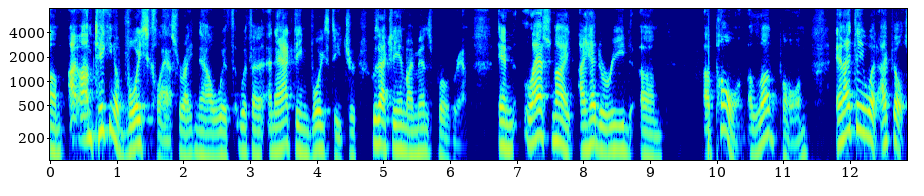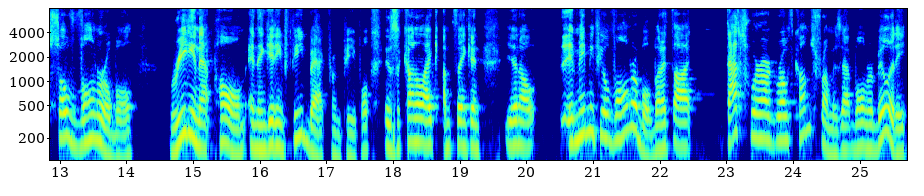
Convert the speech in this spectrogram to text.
Um, I, am taking a voice class right now with with a, an acting voice teacher who's actually in my men's program. And last night I had to read um, a poem, a love poem. And I tell you what, I felt so vulnerable reading that poem and then getting feedback from people. It's kind of like I'm thinking, you know, it made me feel vulnerable, but I thought that's where our growth comes from is that vulnerability.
